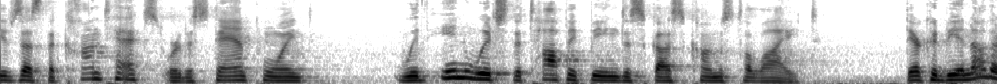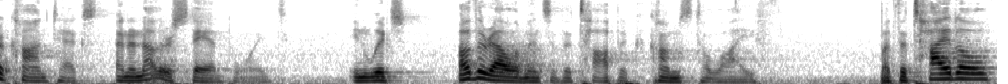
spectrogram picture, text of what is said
gives us the context or the standpoint within which the topic being discussed comes to light. There could be another context and another standpoint in which other elements of the topic comes to life. But the title,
